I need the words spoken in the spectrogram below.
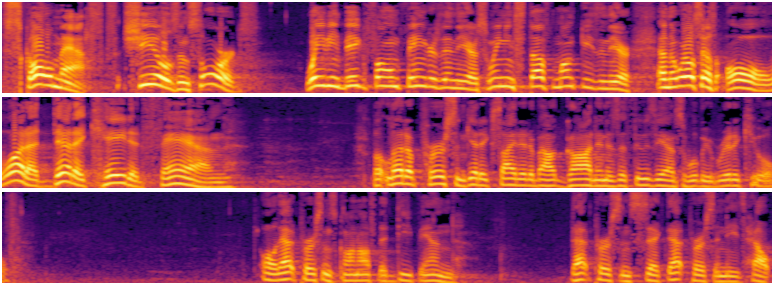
Skull masks, shields, and swords. waving big foam fingers in the air, swinging stuffed monkeys in the air. And the world says, Oh, what a dedicated fan. But let a person get excited about God and his enthusiasm will be ridiculed. Oh, that person's gone off the deep end. That person's sick. That person needs help.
